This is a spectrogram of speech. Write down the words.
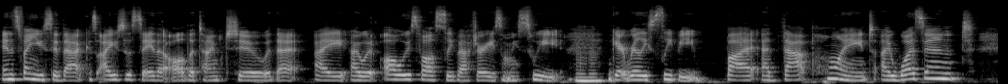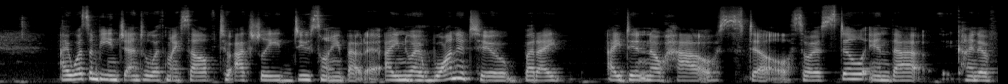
And it's funny you said that because I used to say that all the time too, that I, I would always fall asleep after I ate something sweet, mm-hmm. get really sleepy. But at that point, I wasn't, I wasn't being gentle with myself to actually do something about it. I knew mm-hmm. I wanted to, but I, I didn't know how still. So I was still in that kind of,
